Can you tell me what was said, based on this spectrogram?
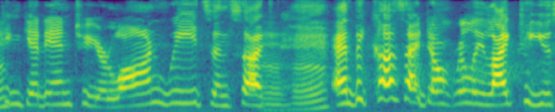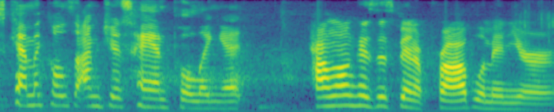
it can get into your lawn weeds and such. Mhm. And because I don't really like to use chemicals, I'm just hand pulling it. How long has this been a problem in your?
